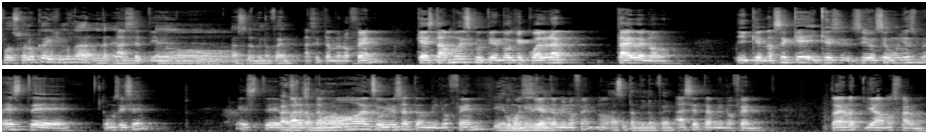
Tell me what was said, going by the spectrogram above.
Pues fue lo que dijimos la, la- el- Acetino- el acetaminofén. acetaminofén. Que estábamos discutiendo que cuál era Tylenol. Y que no sé qué. Y que si, según yo es este... ¿Cómo se dice? Este, Paracetamol. según yo es acetaminofén. ¿Cómo es? ¿Acetaminofén? No. Acetaminofén. acetaminofén. Todavía no llevamos farma.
